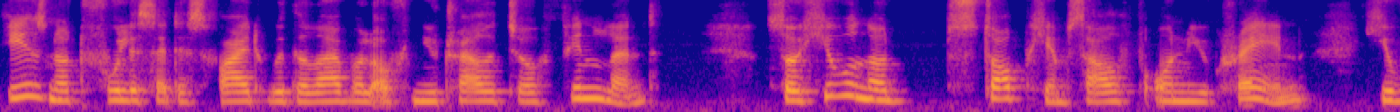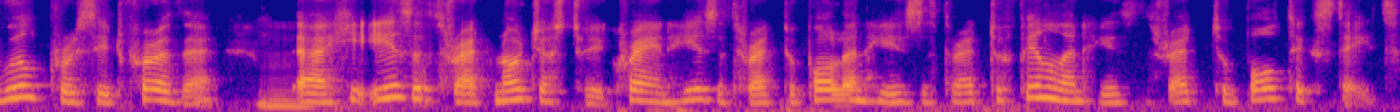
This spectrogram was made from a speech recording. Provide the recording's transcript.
He is not fully satisfied with the level of neutrality of Finland so he will not stop himself on Ukraine. He will proceed further. Mm. Uh, he is a threat not just to Ukraine, he is a threat to Poland, he is a threat to Finland, he is a threat to Baltic states.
